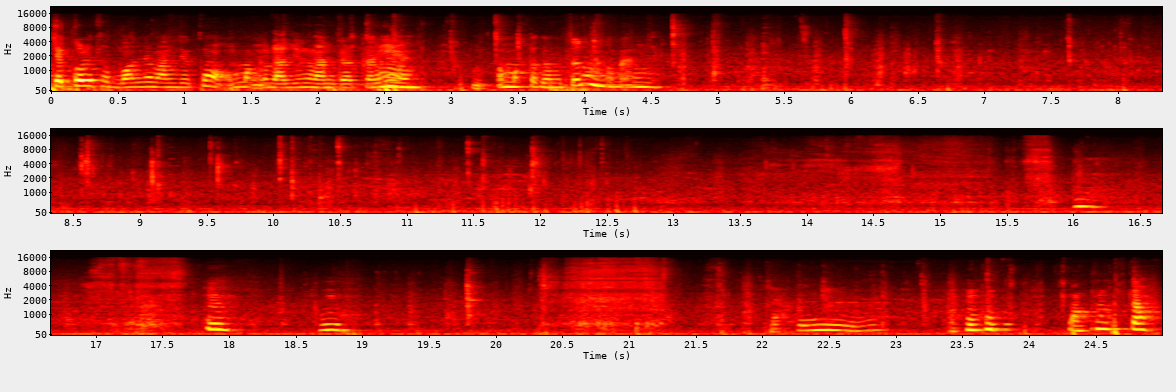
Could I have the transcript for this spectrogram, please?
제 거를 더 먼저 만들고 엄마 거 나중에 만들었더니 응. 엄마 거 너무 뜨거운가 봐요. 응. 자, 음. 막창 피자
